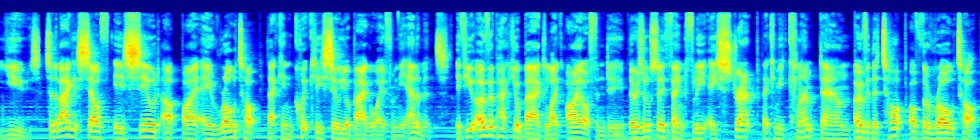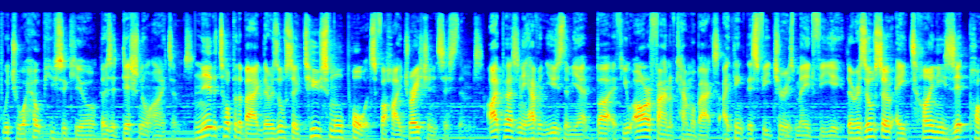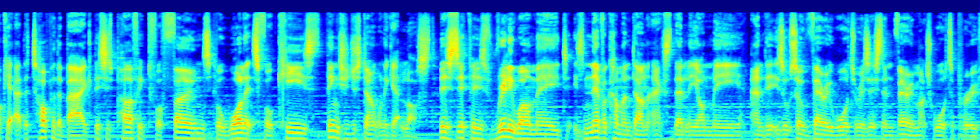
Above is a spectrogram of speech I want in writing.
use. So the bag itself is sealed up by a roll top that can quickly seal your bag away from the elements. If you overpack your bag like I often do, there is also thankfully a strap that can be clamped down over the top of the roll top, which will help you secure those additional items. Near the top of the bag, there is also two small ports for hydration systems. I personally haven't used them yet, but if you are a fan of CamelBaks, I think this feature is made for you. There is also a tiny zip pocket at the top of the bag. This is perfect for phones, for wallets, for keys, things you just don't want to get lost. This zip is really well made, it's never come undone accidentally on me, and it is also very water resistant, very much waterproof.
